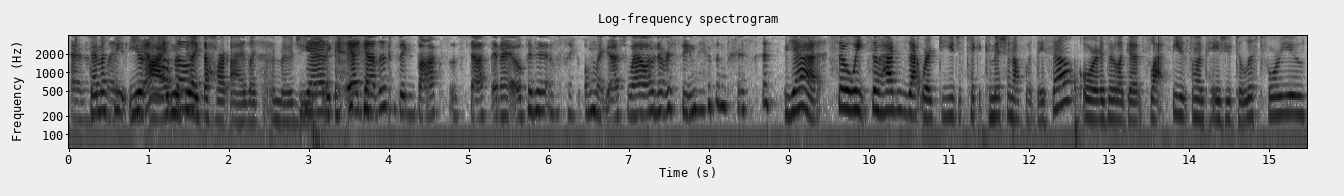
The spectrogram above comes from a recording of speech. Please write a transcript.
That must like, be your yeah, eyes must be like the heart eyes, like that emoji. Yes, Like- I got this big box of stuff and I opened it and I was like, oh my gosh, wow, I've never seen these in person. yeah. So wait, so how does that work? Do you just take a commission off what they sell, or is there like a flat fee that someone pays you to list for you?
